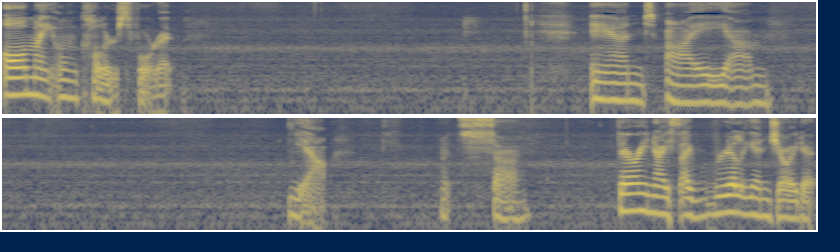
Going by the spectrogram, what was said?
all my own colors for it. And I, um, yeah, it's uh, very nice. I really enjoyed it.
